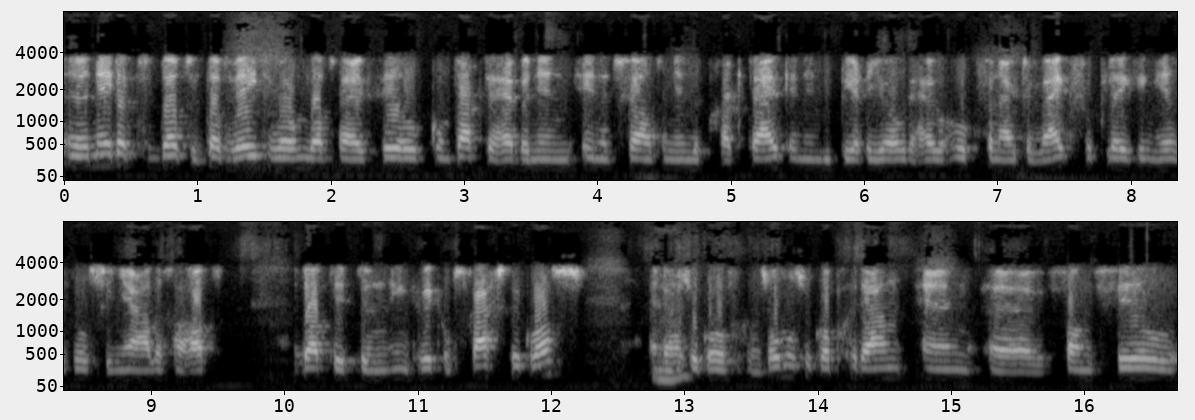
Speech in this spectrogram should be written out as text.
Uh, nee, dat, dat, dat weten we omdat wij veel contacten hebben in, in het veld en in de praktijk. En in die periode hebben we ook vanuit de wijkverpleging heel veel signalen gehad dat dit een ingewikkeld vraagstuk was. En daar is ook overigens onderzoek op gedaan. En uh, van veel,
